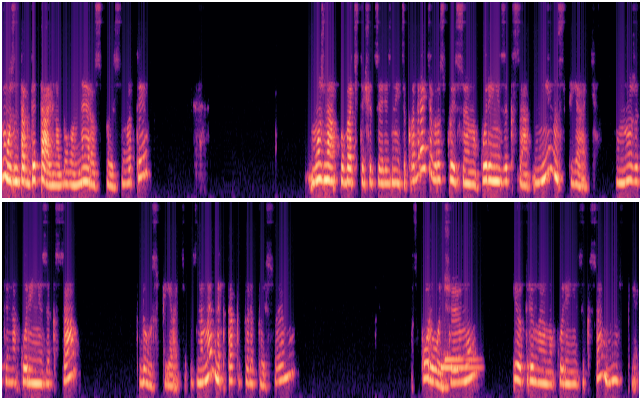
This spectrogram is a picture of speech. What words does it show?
Ну, Можна так детально було не розписувати. Можна побачити, що це різниця квадратів. Розписуємо корінь із х мінус 5 помножити на корінь із х плюс 5. Знаменник так і переписуємо скорочуємо і отримуємо корінь із х мінус 5.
